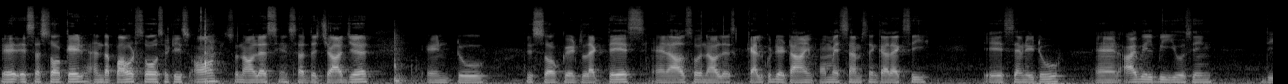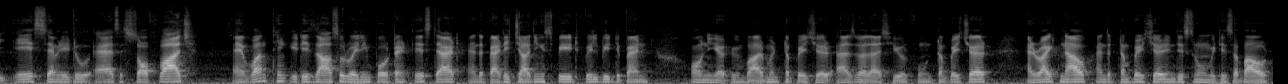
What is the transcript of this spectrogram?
Here is a socket and the power source it is on. So now let's insert the charger into this socket like this. And also now let's calculate time. On my Samsung Galaxy A72 and I will be using the A72 as a stopwatch. And one thing it is also really important is that and the battery charging speed will be depend on your environment temperature as well as your phone temperature. And right now and the temperature in this room it is about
